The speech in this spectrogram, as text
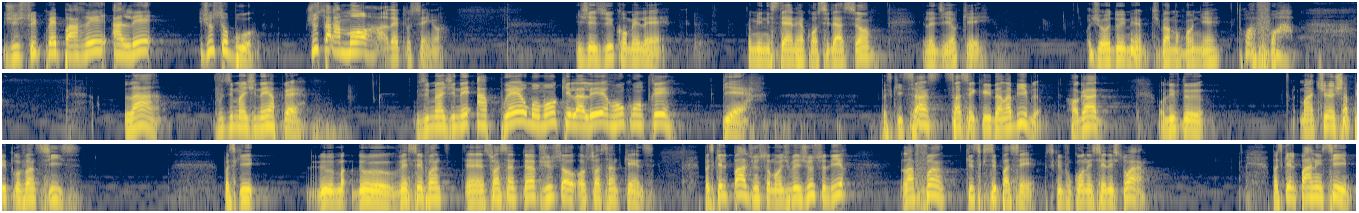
je suis préparé à aller jusqu'au bout, juste à la mort avec le Seigneur. Jésus, comme il est au ministère de réconciliation, il a dit, OK, Aujourd'hui même, tu vas me rogner trois fois. Là, vous imaginez après. Vous imaginez après au moment qu'il allait rencontrer Pierre. Parce que ça, ça s'écrit dans la Bible. Regarde au livre de Matthieu chapitre 26. Parce que du verset 69 jusqu'au 75. Parce qu'il parle justement, je vais juste lire la fin, qu'est-ce qui s'est passé, parce que vous connaissez l'histoire. Parce qu'il parle ici,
